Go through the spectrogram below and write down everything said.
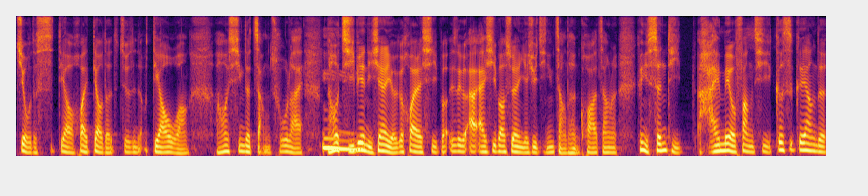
旧的死掉、坏掉的就是凋亡，然后新的长出来，然后即便你现在有一个坏的细胞，嗯、这个癌癌细胞虽然也许已经长得很夸张了，可你身体还没有放弃，各式各样的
